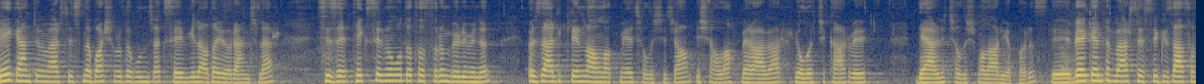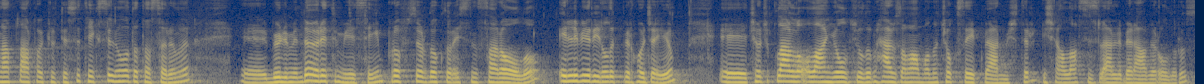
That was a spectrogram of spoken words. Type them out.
Beykent Üniversitesi'nde başvuruda bulunacak sevgili aday öğrenciler, size tekstil ve moda tasarım bölümünün özelliklerini anlatmaya çalışacağım. İnşallah beraber yola çıkar ve değerli çalışmalar yaparız. Ee, Beykent Üniversitesi Güzel Sanatlar Fakültesi Tekstil ve Moda Tasarımı e, bölümünde öğretim üyesiyim. Profesör Doktor Esin Saraoğlu. 51 yıllık bir hocayım. Ee, çocuklarla olan yolculuğum her zaman bana çok zevk vermiştir. İnşallah sizlerle beraber oluruz.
